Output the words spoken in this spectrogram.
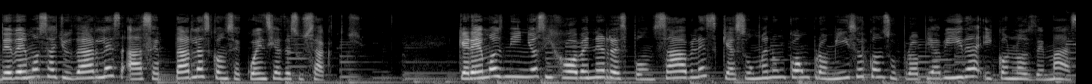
Debemos ayudarles a aceptar las consecuencias de sus actos. Queremos niños y jóvenes responsables que asuman un compromiso con su propia vida y con los demás,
